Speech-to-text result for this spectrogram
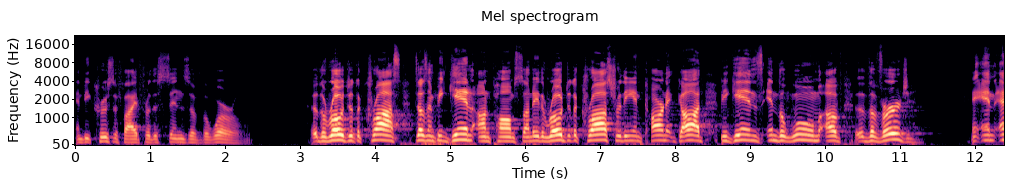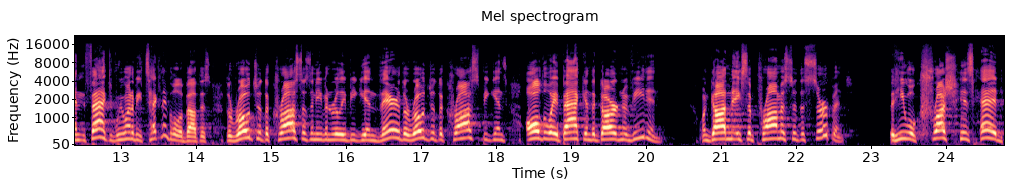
and be crucified for the sins of the world. The road to the cross doesn't begin on Palm Sunday. The road to the cross for the incarnate God begins in the womb of the Virgin. And, and, in fact, if we want to be technical about this, the road to the cross doesn't even really begin there. The road to the cross begins all the way back in the Garden of Eden when God makes a promise to the serpent that he will crush his head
